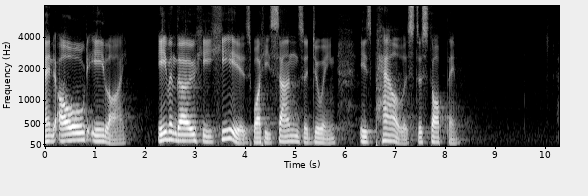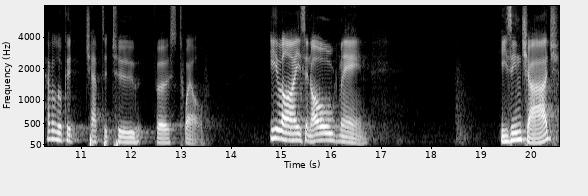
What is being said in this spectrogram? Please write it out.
and old Eli even though he hears what his sons are doing, is powerless to stop them. Have a look at chapter 2, verse 12. Eli's an old man. He's in charge,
